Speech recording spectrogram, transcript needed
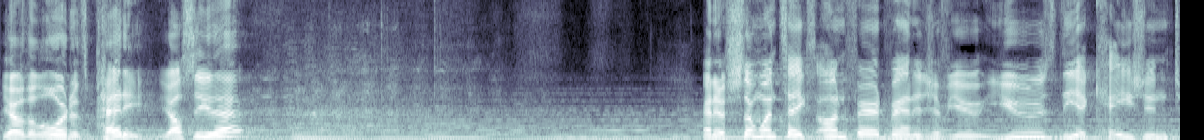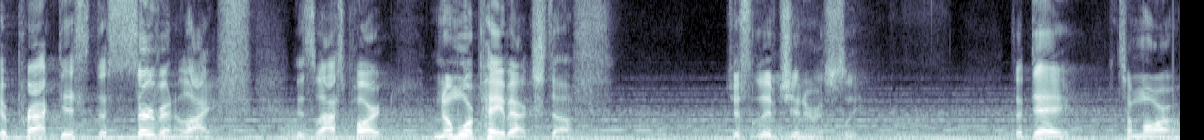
Yo, the Lord is petty. Y'all see that? And if someone takes unfair advantage of you, use the occasion to practice the servant life. This last part no more payback stuff. Just live generously. Today, tomorrow,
